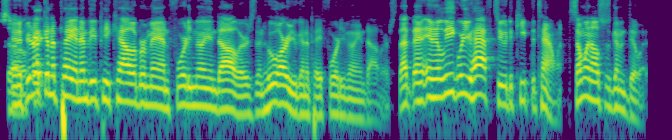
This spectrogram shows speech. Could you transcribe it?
So and if you're not going to pay an MVP caliber man forty million dollars, then who are you going to pay forty million dollars? That in a league where you have to to keep the talent, someone else is going to do it.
